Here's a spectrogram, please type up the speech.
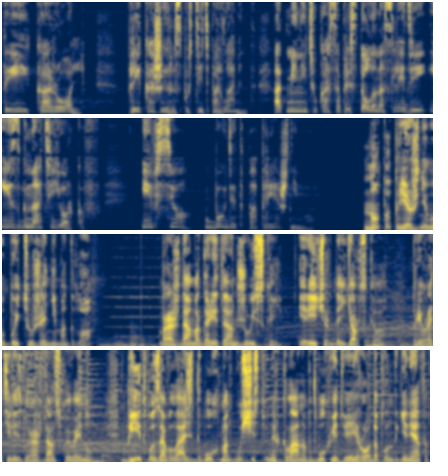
Ты король. Прикажи распустить парламент, отменить указ о престолонаследии и изгнать Йорков. И все будет по-прежнему. Но по-прежнему быть уже не могло. Вражда Маргариты Анжуйской и Ричарда Йоркского превратились в гражданскую войну. Битву за власть двух могущественных кланов, двух ветвей рода плантагенетов,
